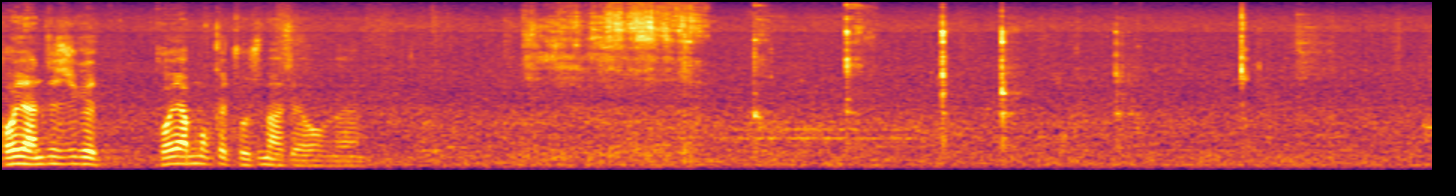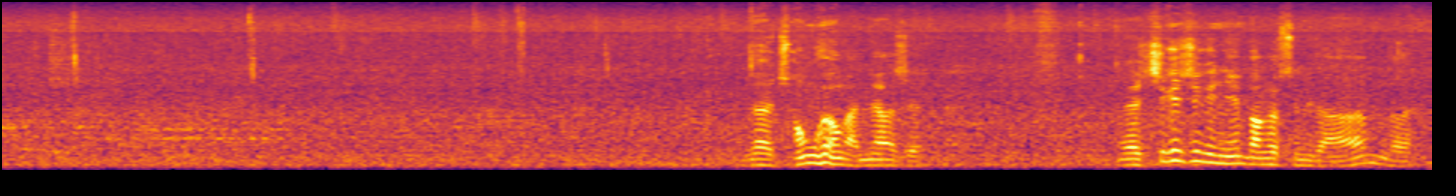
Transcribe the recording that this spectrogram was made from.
더위 안 드시게, 더위 안 먹게 조심하세요. 네. 네, 정우 형 안녕하세요. 네, 시기시기님 반갑습니다. 네.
